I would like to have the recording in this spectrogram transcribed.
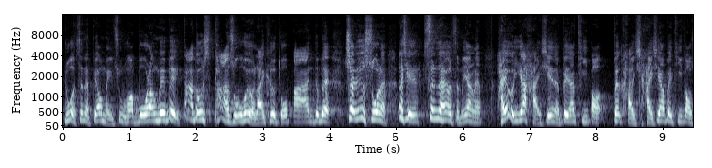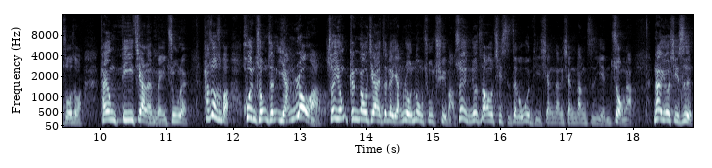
如果真的标美猪的话，波浪贝贝，大家都怕说会有莱克多巴胺，对不对？虽然就说了，而且甚至还有怎么样呢？还有一个海鲜呢，被人家踢爆，被海海鲜要被踢爆说什么？他用低价的美猪呢？他说什么？混充成羊肉啊，所以用更高价的这个羊肉弄出去嘛，所以你就知道其实这个问题相当相当之严重啊。那尤其是。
